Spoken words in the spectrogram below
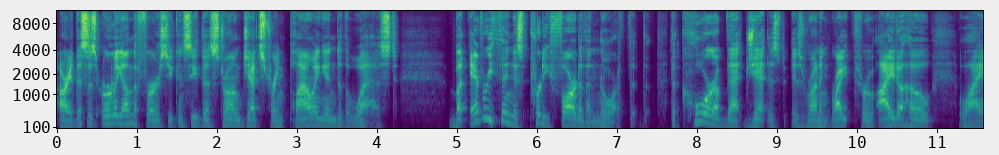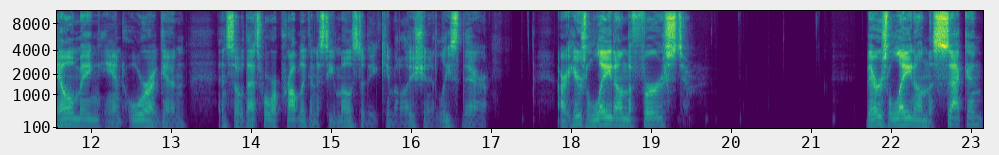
All right, this is early on the 1st. You can see the strong jet stream plowing into the west, but everything is pretty far to the north. The, the, the core of that jet is, is running right through Idaho, Wyoming, and Oregon. And so that's where we're probably going to see most of the accumulation, at least there. All right, here's late on the 1st. There's late on the 2nd.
